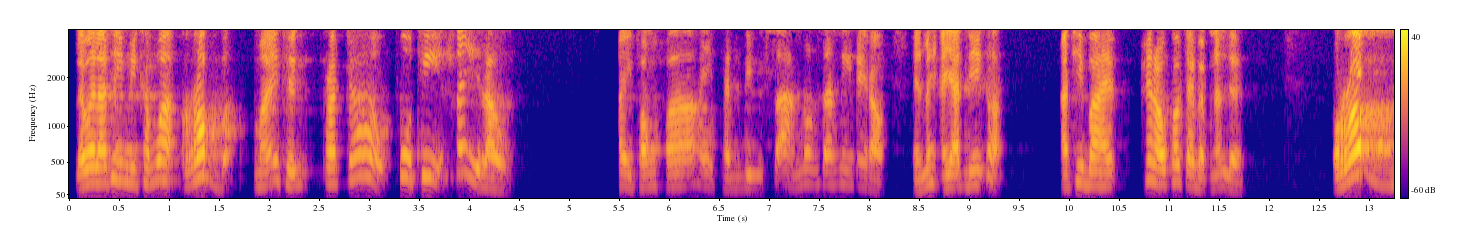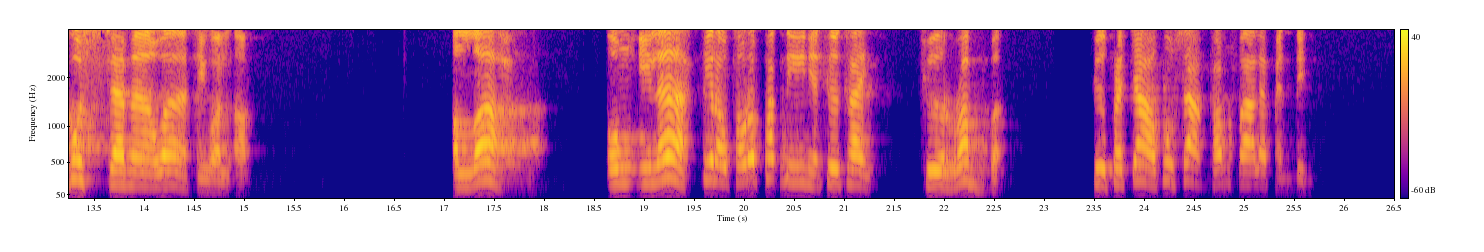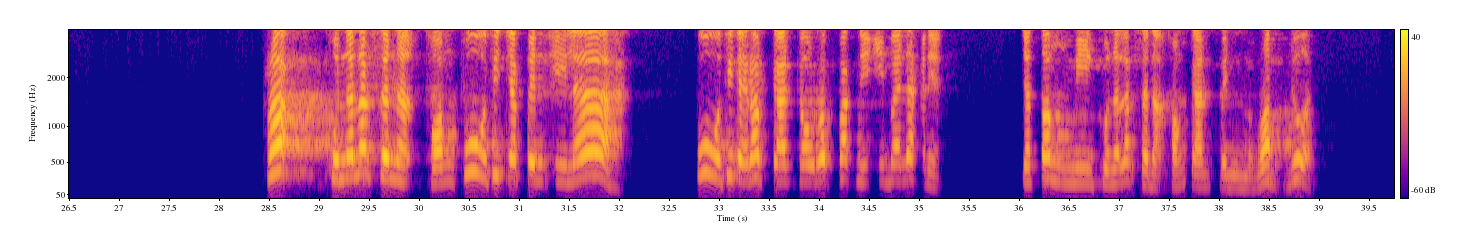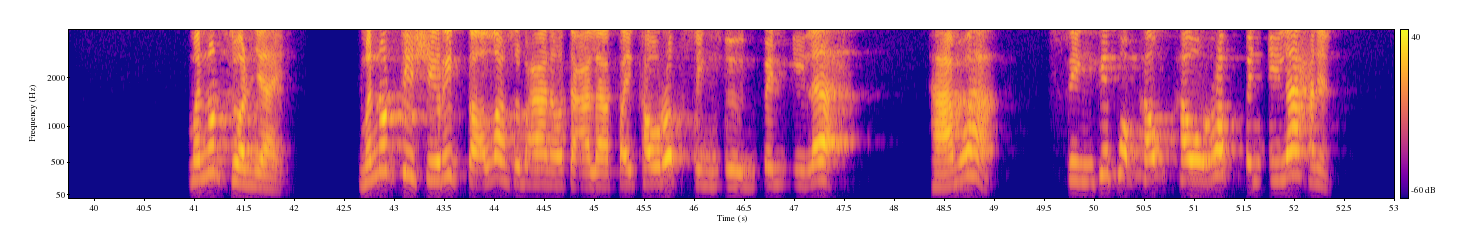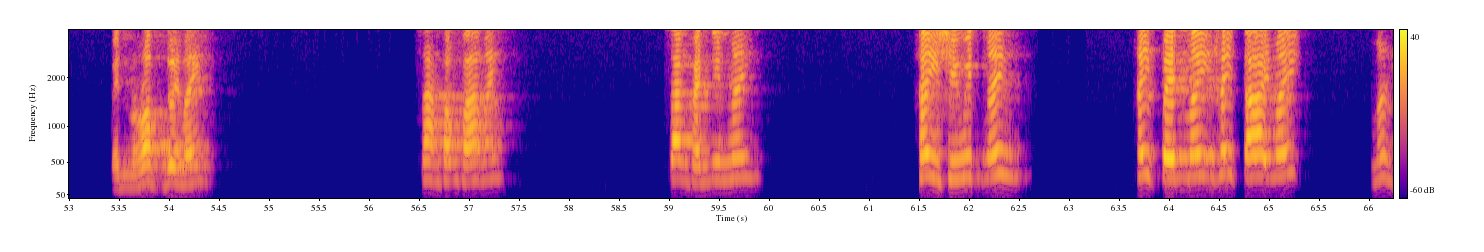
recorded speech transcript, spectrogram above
แล้วเวลาที่มีคำว่ารับหมายถึงพระเจ้าผู้ที่ให้เรา ให้ท้องฟ้าให้แผ่นดินสร้างน่นสร้างนี่ให้เรา เห็นไหมอายัดนี้ก็ อธิบายให้เราเข้าใจแบบนั้นเลยรับบุสมาวาติวัลอัลอัลลอฮ์องค์อิละที่เราเคารพพักดีเนี่ยคือใคร คือรับคือพระเจ้าผู้สร้างท้องฟ้าและแผ่นดิน เพราะคุณลักษณะของผู้ที่จะเป็นอิละผู้ที่ได้รับการเคารพพักดีอิบาดะเนี่ย จะต้องมีคุณลักษณะของการเป็นรอบด้วย มนุษย์ส่วนใหญ่ มนุษย์ที่ชิริกต่อ Allah سبحانه และ تعالى ไปเคารพสิ่งอื่นเป็นอิละถามว่าสิ่งที่พวกเขาเคารพเป็นอิละเนี่ยเป็นรอบด้วยไหม สร้างท้องฟ้าไหม สร้างแผ่นดินไหม ให้ชีวิตไหม ให้เป็นไหม ให้ตายไหม ไม่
